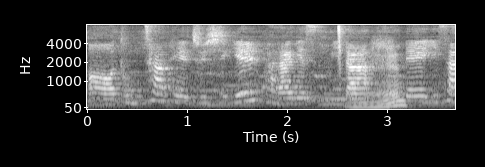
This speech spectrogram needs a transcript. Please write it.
어, 동참해 주시길 바라겠습니다. 아멘. 네, 이상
